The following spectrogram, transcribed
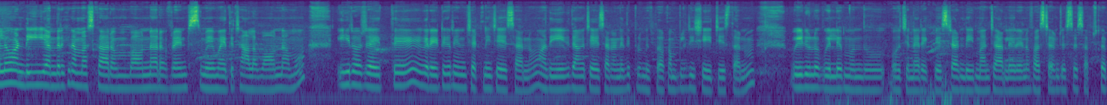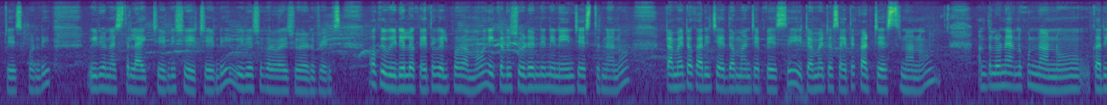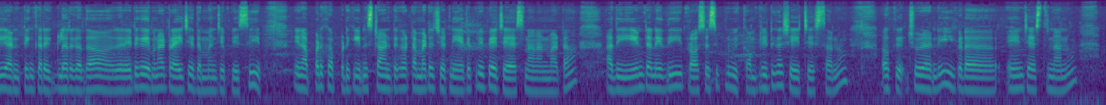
Hello అండి అందరికీ నమస్కారం. బాగున్నారా ఫ్రెండ్స్? మేమైతే చాలా బాగున్నాము. ఈరోజు అయితే వెరైటీగా నేను చట్నీ చేశాను. అది ఏ విధంగా చేశాను అనేది ఇప్పుడు మీకు కంప్లీట్గా షేర్ చేస్తాను. వీడియోలోకి వెళ్ళే ముందు ఒక చిన్న రిక్వెస్ట్ అండి. మన ఛానల్ ఏదైనా ఫస్ట్ టైం చూస్తే సబ్స్క్రైబ్ చేసుకోండి. వీడియో నచ్చితే లైక్ చేయండి షేర్ చేయండి. వీడియో చివరి వరకు చూడండి ఫ్రెండ్స్. ఓకే వీడియోలోకి అయితే వెళ్ళిపోదాము. ఇక్కడ చూడండి నేను ఏం చేస్తున్నాను. టమాటో కర్రీ చేద్దామని చెప్పేసి టమాటోస్ అయితే కట్ చేస్తున్నాను. అంతలోనే అనుకున్నాను కర్రీ అంటే ఇంకా రెగ్యులర్ కదా రేటుగా ఏమైనా ట్రై చేద్దామని చెప్పేసి నేను అప్పటికప్పటికి ఇన్స్టాంట్గా టమాటో చట్నీ అయితే ప్రిపేర్ చేస్తున్నాను అనమాట అది ఏంటనేది ప్రాసెస్ ఇప్పుడు మీకు కంప్లీట్గా షేర్ చేస్తాను. ఓకే చూడండి ఇక్కడ ఏం చేస్తున్నాను.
